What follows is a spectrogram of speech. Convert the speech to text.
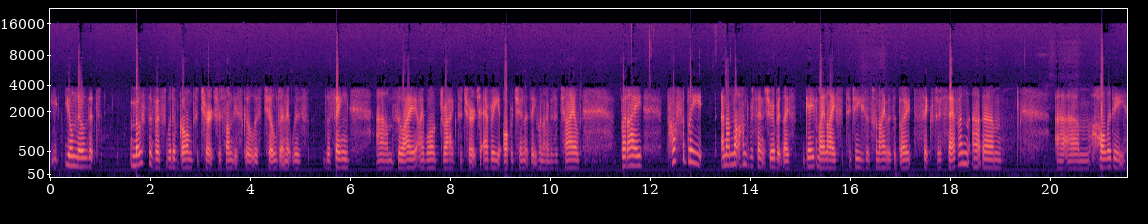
you, you'll know that most of us would have gone to church or Sunday school as children. It was the thing. Um, so I, I was dragged to church every opportunity when I was a child. But I possibly, and I'm not 100% sure about this, gave my life to Jesus when I was about six or seven at um, a um, holiday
